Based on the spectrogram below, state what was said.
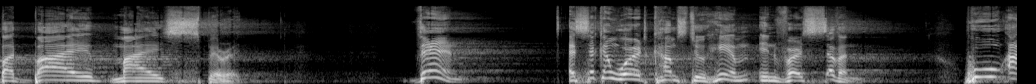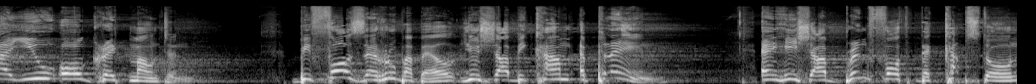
but by my spirit. Then a second word comes to him in verse 7. Who are you, O great mountain? Before Zerubbabel, you shall become a plain, and he shall bring forth the capstone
